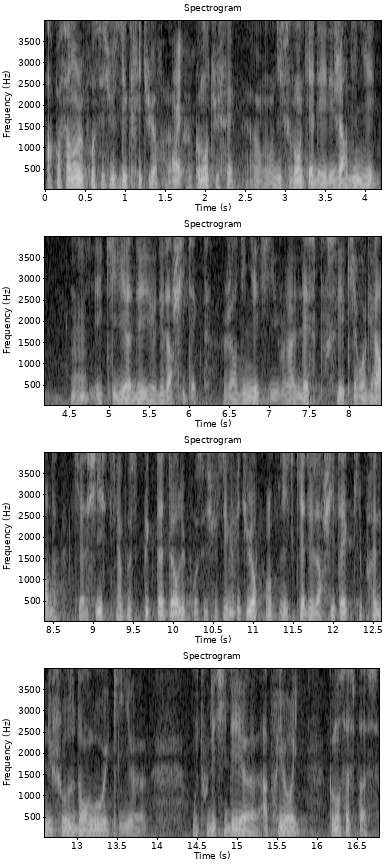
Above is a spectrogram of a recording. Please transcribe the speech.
Alors concernant le processus d'écriture, euh, comment tu fais? Euh, On dit souvent qu'il y a des, jardiniers mhm. et qu'il y a des, architectes. Jardiniers qui voilà, laissent pousser, qui regardent, qui assistent, qui est un peu spectateur du processus d'écriture. On dit qu'il y a des architectes qui prennent les choses d'en haut et qui euh, ont tout décidé a priori. Comment ça se passe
